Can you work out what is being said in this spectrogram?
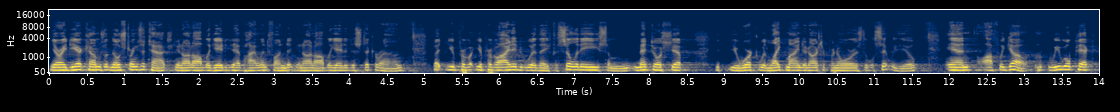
Your idea comes with no strings attached. You're not obligated to have Highland fund it. You're not obligated to stick around. But you prov- you're provided with a facility, some mentorship. You, you work with like-minded entrepreneurs that will sit with you, and off we go. We will pick.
